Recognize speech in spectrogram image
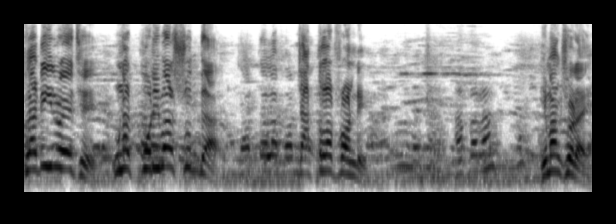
ফ্ল্যাটেই রয়েছে। ওনার পরিবার সুদ্ধা চারতলা ফ্রন্টে হিমাংশু রায়।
